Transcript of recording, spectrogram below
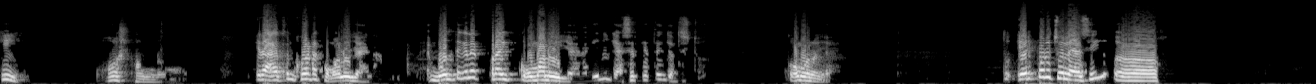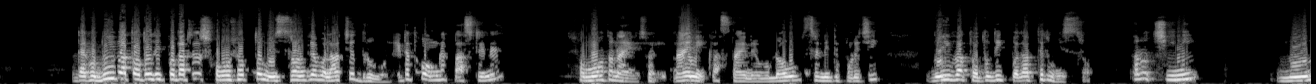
কি? অসংনম্য এর আয়তন খুব একটা কমানো যায় না। বলতে গেলে প্রায় কমানোই যায় না, কিন্তু গ্যাসের ক্ষেত্রে যথেষ্ট কমানো যায়। তো এরপরে চলে আসি দেখো দুই বা ততোধিক পদার্থের সমসত্ব মিশ্রণকে বলা হচ্ছে দ্রবণ। এটা তো আমরা ক্লাস টেনে সম্ভবত নাইনে সরি নাইনে ক্লাস নাইনে নবম শ্রেণীতে পড়েছি। দুই বা ততোধিক পদার্থের মিশ্রণ। ধরো চিনি, নুন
